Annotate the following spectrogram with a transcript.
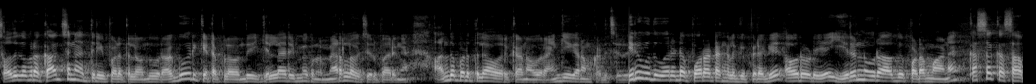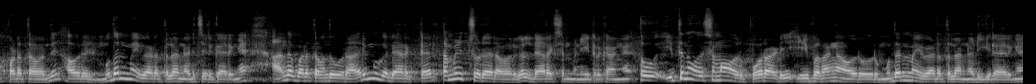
ஸோ அதுக்கப்புறம் காஞ்சனா த்ரீ படத்தில் வந்து ஒரு அகோரி கெட்டப்பில் வந்து எல்லாரையுமே கொஞ்சம் மிரள வச்சுருப்பாருங்க. அந்த படத்தில் அவருக்கான ஒரு அங்கீகாரம் கிடைச்சது. இருபது வருட போராட்டங்களுக்கு பிறகு அவருடைய இருநூறாவது படமான கசகசா படத்தை வந்து அவர் முதன்மை வேடத்தில் நடிச்சிருக்காருங்க. அந்த படத்தை வந்து ஒரு அறிமுக டைரக்டர் தமிழ்ச்சுடர் அவர்கள் டைரக்ஷன் பண்ணிட்டு இருக்காங்க. ஸோ இத்தனை வருஷமா அவர் போராடி இப்போதாங்க அவர் ஒரு முதன்மை வேடத்தில் நடிக்கிறாருங்க.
